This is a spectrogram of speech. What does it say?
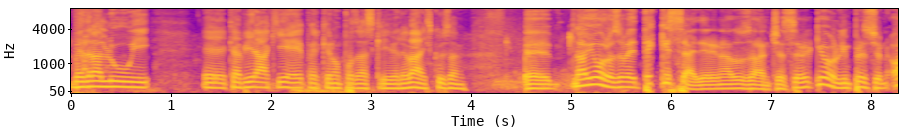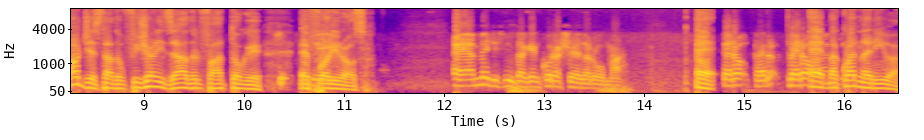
vedrà lui eh, capirà chi è perché non potrà scrivere. Vai, scusami. Eh, no, io volevo sapere, te che sai di Renato Sanchez? Perché ho l'impressione, oggi è stato ufficializzato il fatto che è fuori rosa. Eh, a me risulta che ancora c'è la Roma. Eh, però, però, però eh ma quando arriva?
